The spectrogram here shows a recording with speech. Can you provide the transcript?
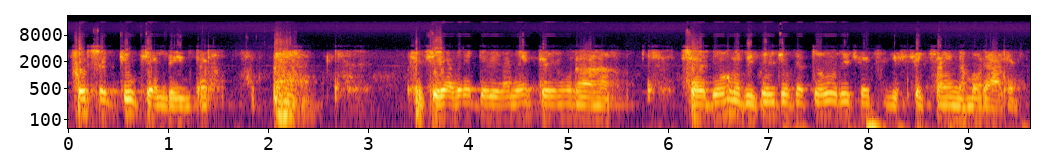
forse più che all'Inter, perché avrebbe veramente una, sarebbe uno di quei giocatori che, che fa innamorare.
